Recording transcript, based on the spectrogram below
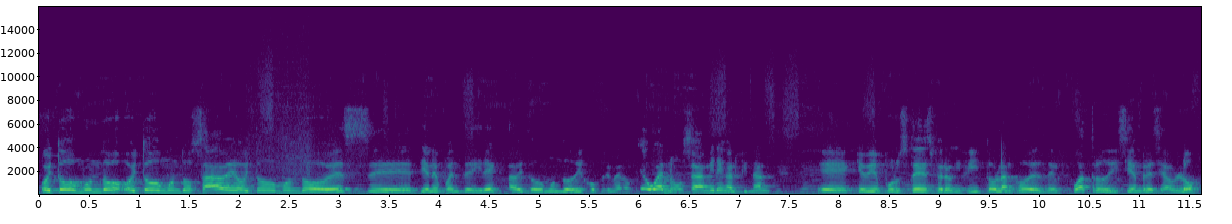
hoy todo el mundo, hoy todo mundo sabe, hoy todo el mundo es, eh, tiene fuente directa, hoy todo el mundo dijo primero, qué bueno, o sea, miren al final, eh, qué bien por ustedes, pero en Infinito Blanco desde el 4 de diciembre se habló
